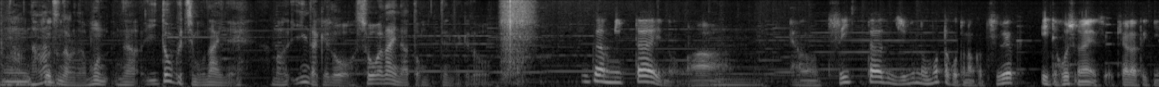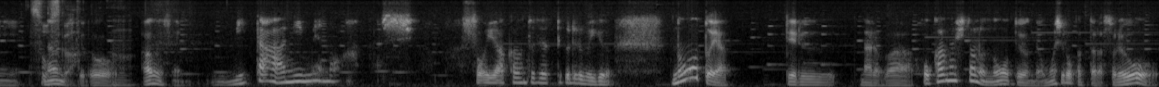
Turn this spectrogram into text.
なうんなんつうんだろうなもうな糸口もないね。まあいいんだけどしょうがないなと思ってんだけど、僕が見たいのうは、んあのツイッターで自分の思ったことなんかつぶやいてほしくないんですよ、キャラ的に。そうっすかなんですけど、うんあのですね、見たアニメの話、そういうアカウントでやってくれればいいけど、ノートやってるならば、他の人のノート読んで面白かったら、それを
